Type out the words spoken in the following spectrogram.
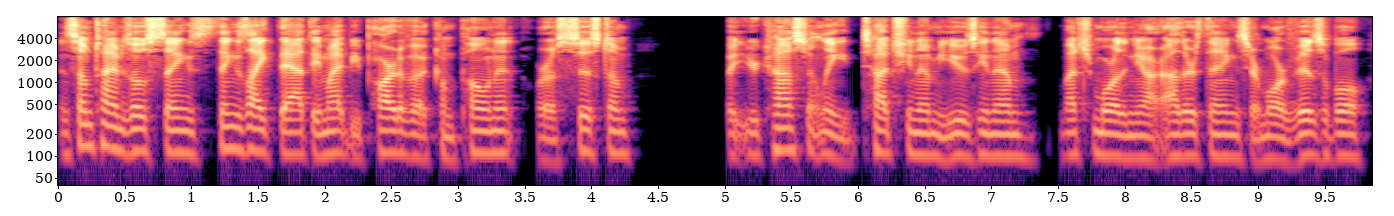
And sometimes those things, things like that, they might be part of a component or a system, but you're constantly touching them, using them much more than you are other things. They're more visible.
